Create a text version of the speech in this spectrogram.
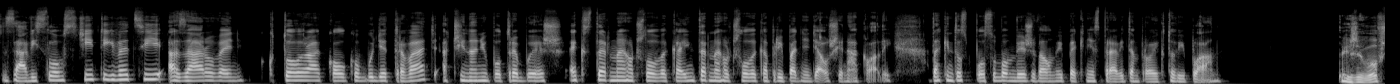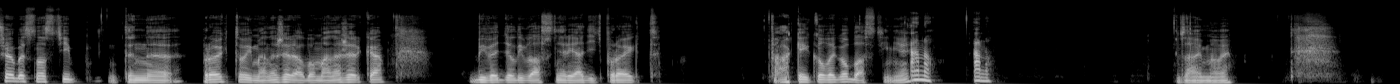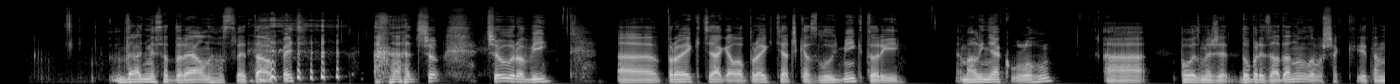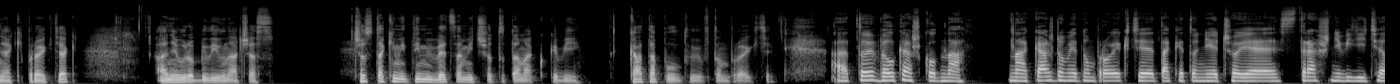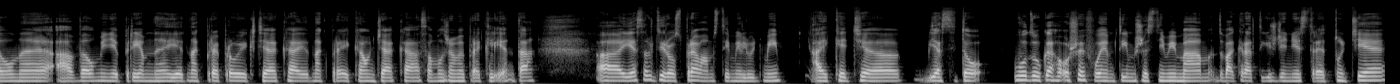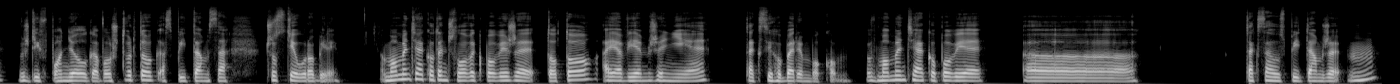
závislosti tých vecí a zároveň ktorá koľko bude trvať a či na ňu potrebuješ externého človeka, interného človeka, prípadne ďalšie náklady. A takýmto spôsobom vieš veľmi pekne spraviť ten projektový plán. Takže vo všeobecnosti ten e, projektový manažer alebo manažerka by vedeli vlastne riadiť projekt v akejkoľvek oblasti, nie? Áno, áno. Zaujímavé. Vráťme sa do reálneho sveta opäť. A čo, čo urobí uh, projekťák alebo projekťačka s ľuďmi, ktorí mali nejakú úlohu a povedzme, že dobre zadanú, lebo však je tam nejaký projekťak a neurobili ju na čas. Čo s takými tými vecami, čo to tam ako keby katapultujú v tom projekte? A to je veľká škodná na každom jednom projekte takéto niečo je strašne viditeľné a veľmi nepríjemné jednak pre projekťáka, jednak pre accounťáka a samozrejme pre klienta. Ja sa vždy rozprávam s tými ľuďmi, aj keď e, ja si to v odzovkách ošefujem tým, že s nimi mám dvakrát týždenne stretnutie, vždy v pondelok a vo štvrtok a spýtam sa, čo ste urobili. V momente, ako ten človek povie, že toto a ja viem, že nie, tak si ho berem bokom. V momente, ako povie, uh, tak sa ho spýtam, že hm?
